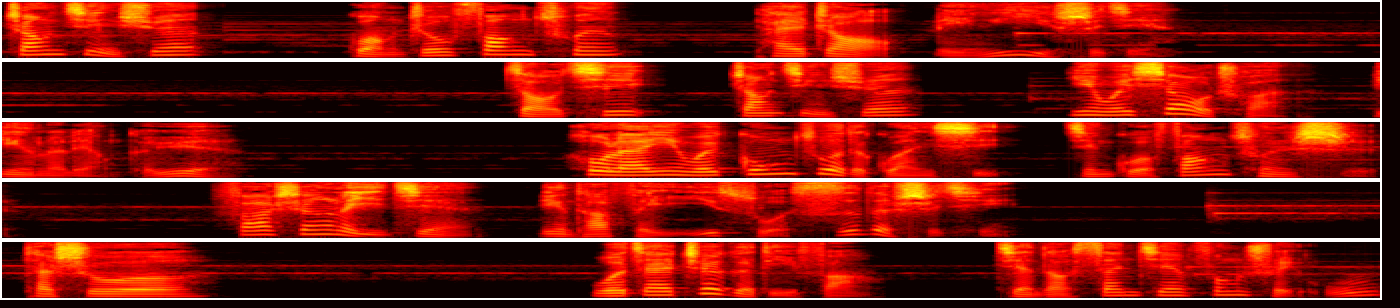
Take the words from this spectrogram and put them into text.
张敬轩，广州芳村拍照灵异事件。早期张敬轩因为哮喘病了两个月，后来因为工作的关系经过芳村时。发生了一件令他匪夷所思的事情。他说：“我在这个地方见到三间风水屋。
